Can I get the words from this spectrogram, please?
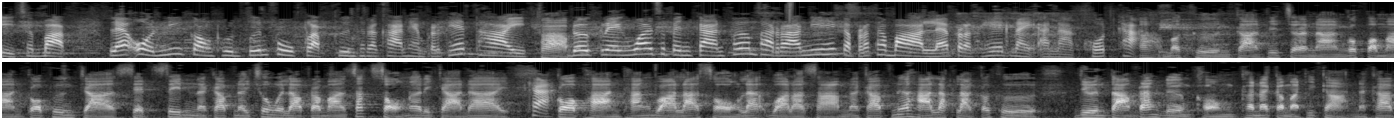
4 ฉบับ และโอนหนี้กองทุนฟื้นฟูกลับคืนธนาคารแห่งประเทศไทยครับโดยเกรงว่าจะเป็นการเพิ่มภาระหนี้ให้กับรัฐบาลและประเทศในอนาคตค่ะอ่าเมื่อคืนการพิจารณางบประมาณก็เพิ่งจะเสร็จสิ้นนะครับในช่วงเวลาประมาณสัก2นาฬิกาได้ค่ะก็ผ่านทั้งวาระ 2 และวาระ3นะครับเนื้อหาหลักๆก็คือยืนตามร่างเดิมของคณะกรรมาธิการนะครับ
